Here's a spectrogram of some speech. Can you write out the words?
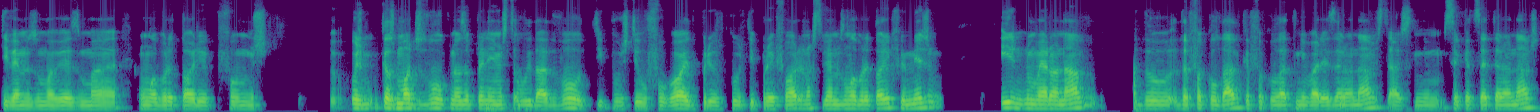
Tivemos uma vez uma, um laboratório que fomos. Os, aqueles modos de voo que nós aprendemos estabilidade de voo, tipo estilo fogoide, período curto e por aí fora, nós tivemos um laboratório que foi mesmo ir numa aeronave do, da faculdade, que a faculdade tinha várias aeronaves, acho que tinha cerca de sete aeronaves,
